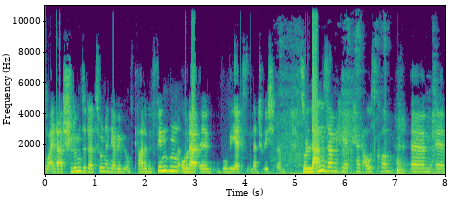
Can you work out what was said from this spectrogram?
so einer schlimmen Situation, in der wir uns gerade befinden oder äh, wo wir jetzt natürlich ähm, so langsam her herauskommen, ähm, äh,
